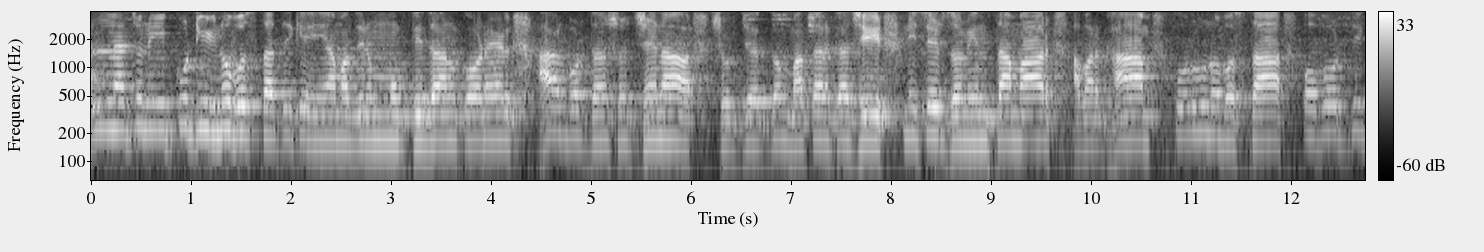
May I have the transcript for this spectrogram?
আল্লাহ এই কঠিন অবস্থা থেকে আমাদের মুক্তি দান করেন, আর বরদাস্ত হচ্ছে না। সূর্য একদম মাথার কাছে, নিচের জমিন তামার, আবার ঘাম করুণ অবস্থা, ওপর দিক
